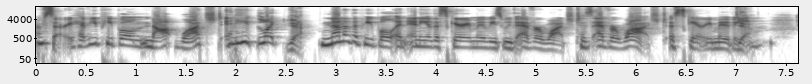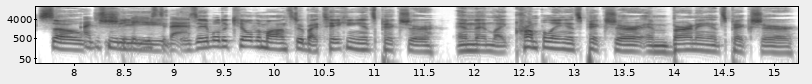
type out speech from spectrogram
I'm sorry. Have you people not watched any like Yeah. none of the people in any of the scary movies we've ever watched has ever watched a scary movie. Yeah. So I just need she to get used to that. is able to kill the monster by taking its picture and then like crumpling its picture and burning its picture,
